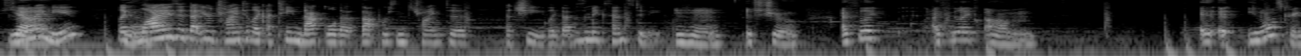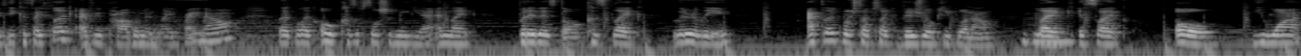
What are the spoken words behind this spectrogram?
You know what I mean? Like Yeah. why is it that you're trying to like attain that goal that that person's trying to achieve? Like that doesn't make sense to me. Mm-hmm. It's true. I feel like I feel like um it, it you know what's crazy? Because I feel like every problem in life right now like we're like oh because of social media and like but it is though because like literally I feel like we're such like visual people now. Mhm. like it's like oh you want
